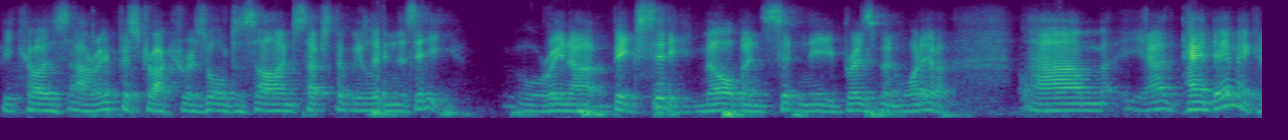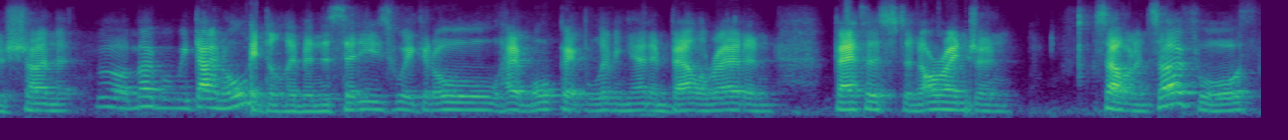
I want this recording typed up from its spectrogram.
because our infrastructure is all designed such that we live in the city. or in a big city, Melbourne, Sydney, Brisbane, whatever. Um, you know, the pandemic has shown that well, maybe we don't all need to live in the cities. We could all have more people living out in Ballarat and Bathurst and Orange and so on and so forth.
